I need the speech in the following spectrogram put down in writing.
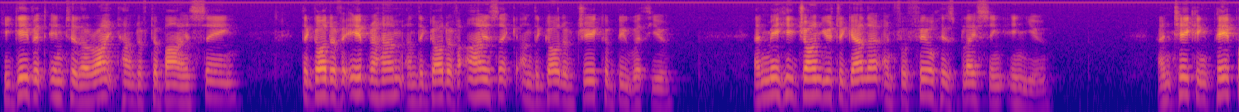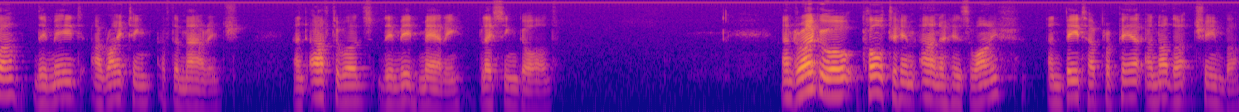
he gave it into the right hand of Tobias, saying, The God of Abraham and the God of Isaac and the God of Jacob be with you. And may he join you together and fulfill his blessing in you. And taking paper, they made a writing of the marriage. And afterwards they made merry, blessing God. And Raguel called to him Anna his wife, and bade her prepare another chamber.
